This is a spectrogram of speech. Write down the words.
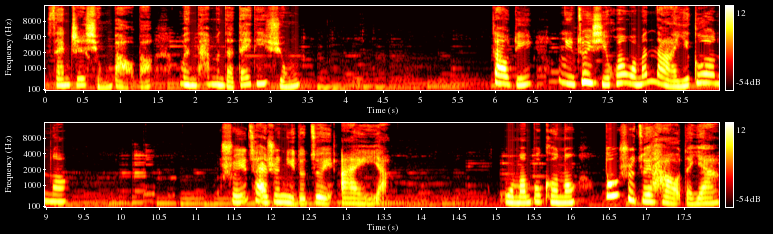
三只熊宝宝问他们的呆迪熊：“到底你最喜欢我们哪一个呢？谁才是你的最爱呀？我们不可能都是最好的呀。”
